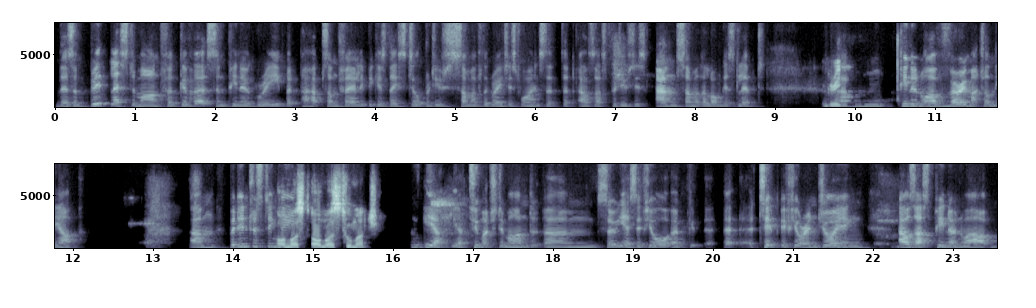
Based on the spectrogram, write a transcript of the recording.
There's a bit less demand for Gewurz and Pinot Gris, but perhaps unfairly because they still produce some of the greatest wines that that Alsace produces and some of the longest lived. Agreed. Um, Pinot Noir very much on the up. Um, but interestingly, almost almost too much. Yeah, yeah, too much demand. Um, so yes, if you're a, a, a, tip, if you're enjoying Alsace Pinot Noir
